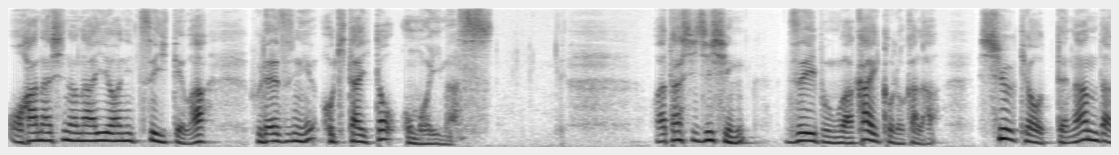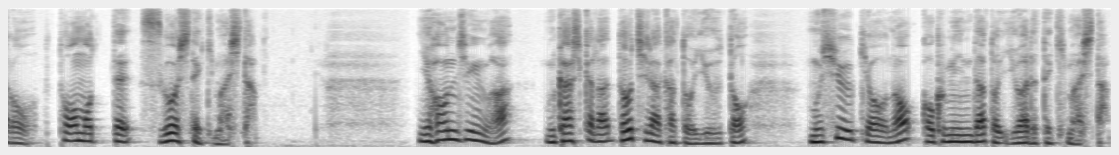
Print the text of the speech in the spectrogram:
お話の内容については触れずにおきたいと思います。私自身随分若い頃から宗教って何だろうと思って過ごしてきました。日本人は昔からどちらかというと無宗教の国民だと言われてきました。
